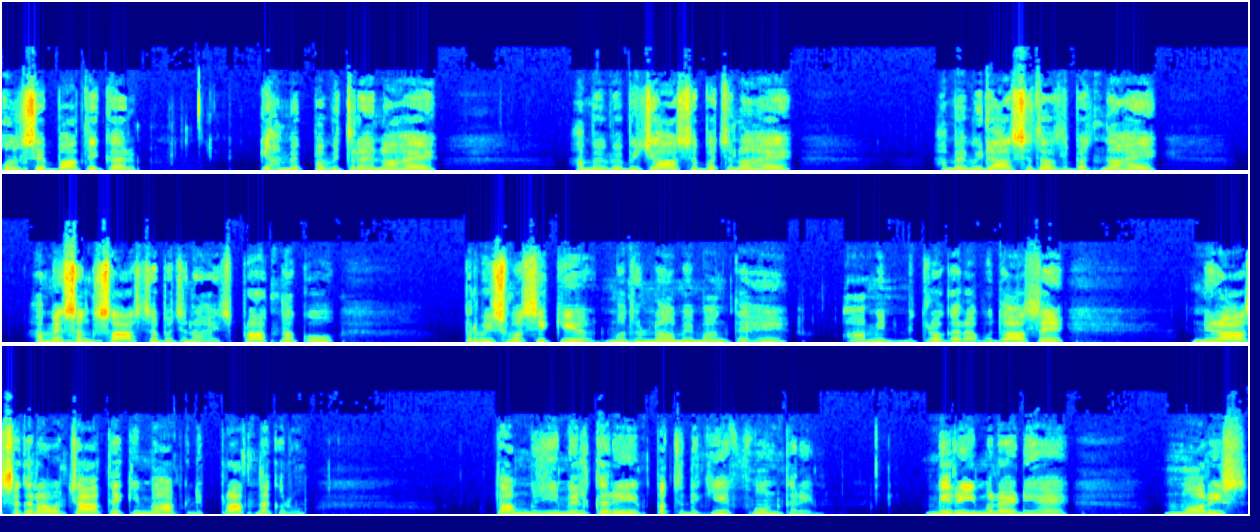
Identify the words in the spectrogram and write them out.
उनसे बातें कर कि हमें पवित्र रहना है, हमें व्यभिचार से बचना है, हमें विरासता से बचना है, हमें संसार से बचना है। इस प्रार्थना को प्रभु मसीह के मधुर नाम में मांगते हैं। आमीन। मित्रों, अगर आप उदास है, निराश अगर आप चाहते हैं कि मैं आपके लिए प्रार्थना करूँ तो आप मुझे ईमेल करें, पत्र लिखिए, फ़ोन करें। मेरी ईमेल आईडी है Morris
